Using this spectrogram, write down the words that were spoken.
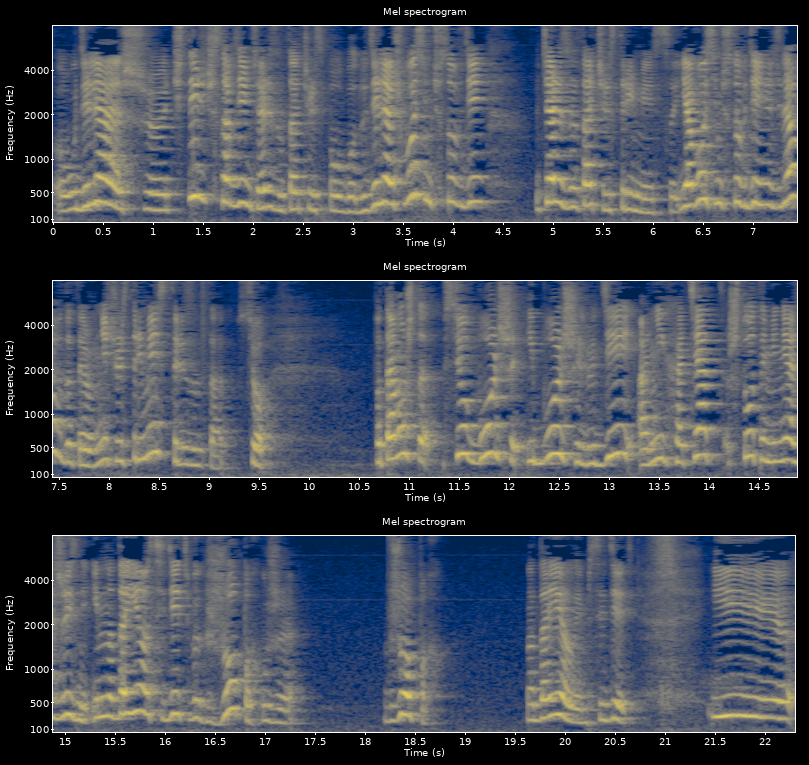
Уделяешь 4 э, часа в день, у тебя результат через полгода. Уделяешь 8 часов в день, у тебя результат через 3 месяца. Я 8 часов в день уделяла в ДТР, мне через 3 месяца результат. Все. Потому что все больше и больше людей, они хотят что-то менять в жизни. Им надоело сидеть в их жопах уже. В жопах. Надоело им сидеть. И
